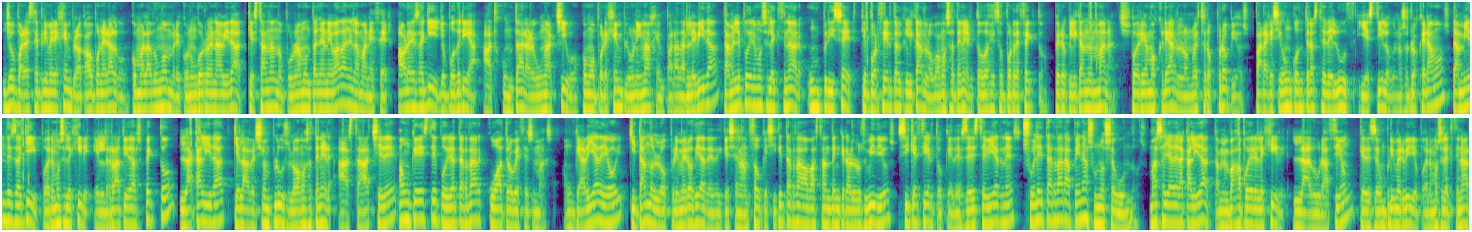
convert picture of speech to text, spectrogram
Yo para este primer ejemplo acabo de poner algo como la de un hombre con un gorro de Navidad que está andando por una montaña nevada en el amanecer. Ahora desde aquí yo podría adjuntar algún archivo, como por ejemplo una imagen para darle vida. También le podríamos seleccionar un preset, que por cierto al clicarlo vamos a tener todo esto por defecto, pero clicando en Manage podríamos crear los nuestros propios para que siga un contraste de luz y estilo que nosotros queramos. También desde aquí podremos elegir el ratio de aspecto, la calidad, que la versión Plus lo vamos a tener hasta HD, aunque este podría tardar cuatro veces más. Aunque a día de hoy, quitando los primeros días desde que se lanzó, que sí que tardaba bastante en crear los vídeos, sí que es cierto que desde este viernes suele tardar apenas unos segundos. Más allá de la calidad, también vas a poder elegir la duración, que desde un primer vídeo podremos seleccionar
